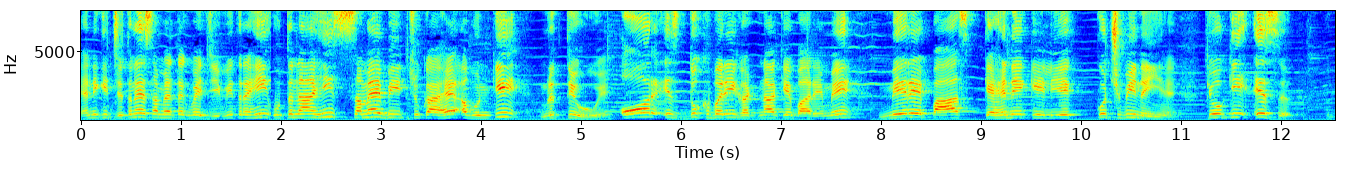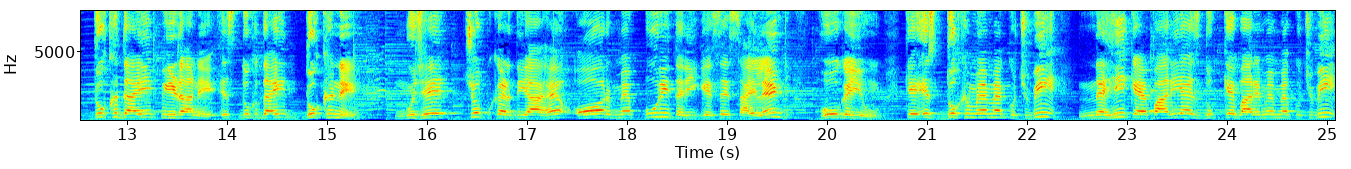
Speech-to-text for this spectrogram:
यानी कि जितने समय तक वे जीवित रही, उतना ही समय बीत चुका है, अब उनकी मृत्यु हुए। और इस दुख भरी घटना के बारे में मेरे पास कहने के लिए कुछ भी नहीं है, क्योंकि इस दुखदाई पीड़ा ने, इस दुखदाई दुख ने मुझे चुप कर दिया है और मैं पूरी तरीके से साइलेंट हो गई हूँ कि इस दुख में मैं कुछ भी नहीं कह पा रही है इस दुख के बारे में मैं कुछ भी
